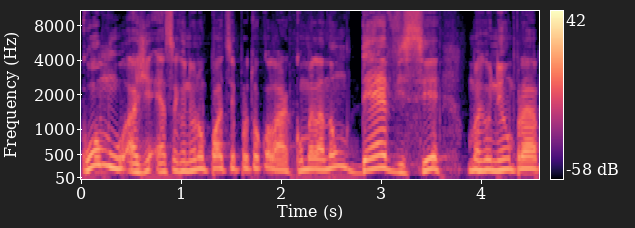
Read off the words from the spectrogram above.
como a essa reunião não pode ser protocolar, como ela não deve ser uma reunião para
